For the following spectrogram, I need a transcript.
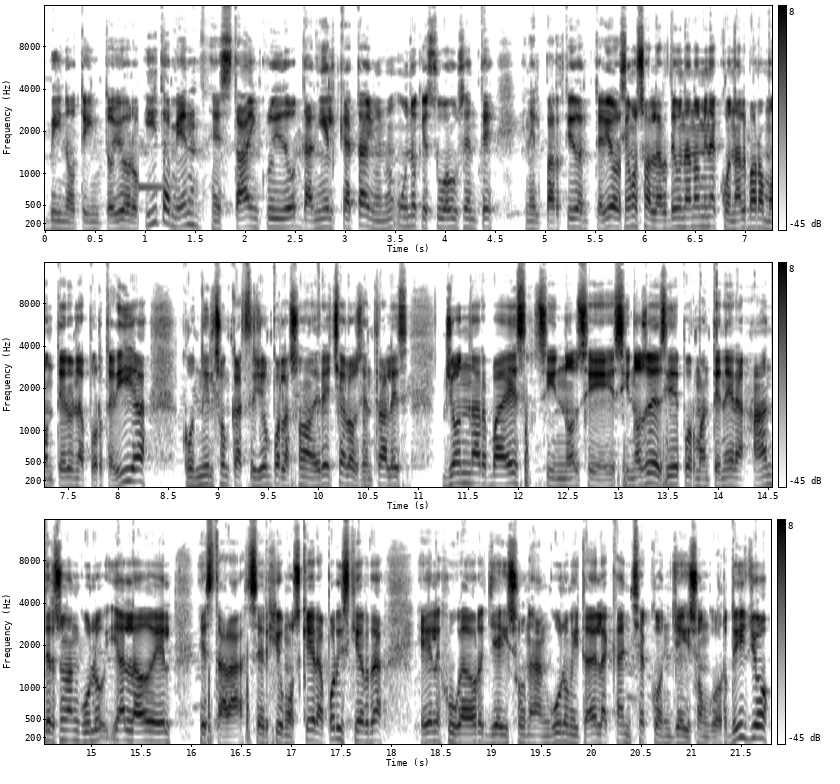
vino tinto y oro. Y también está incluido Daniel Cataño, uno que estuvo ausente en el partido anterior. Vamos a de una nómina con Álvaro Montero en la portería, con Nilson Castellón por la zona derecha, los centrales John Narváez, si no, se decide por mantener a Anderson Angulo, y al lado de él estará Sergio Mosquera. Por izquierda, el jugador Jason Angulo, mitad de la cancha con Jason Gordillo,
